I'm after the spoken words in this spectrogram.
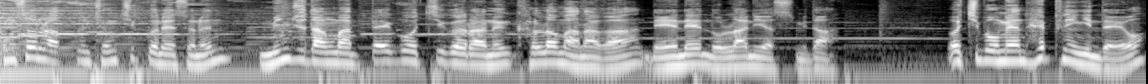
총선을 앞둔 정치권에서는 민주당만 빼고 찍어라는 칼럼 하나가 내내 논란이었습니다. 어찌 보면 해프닝인데요.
